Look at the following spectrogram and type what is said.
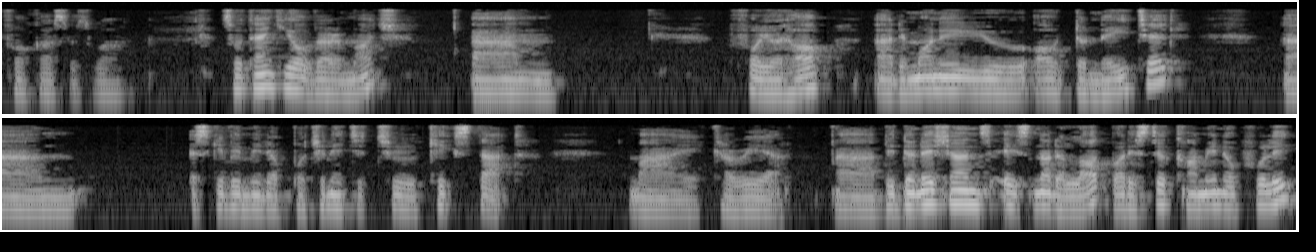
focus as well. So thank you all very much um, for your help uh, the money you all donated um, is giving me the opportunity to kickstart my career. Uh, the donations is not a lot, but it's still coming hopefully.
